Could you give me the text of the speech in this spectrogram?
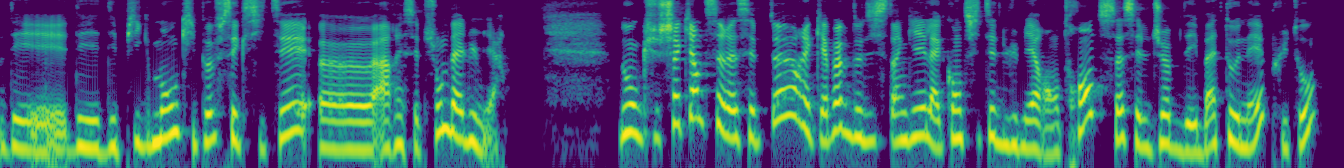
des, des, pigments qui peuvent s'exciter à réception de la lumière. Donc chacun de ces récepteurs est capable de distinguer la quantité de lumière entrante, ça c'est le job des bâtonnets plutôt.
